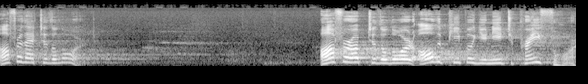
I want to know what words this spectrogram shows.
Offer that to the Lord. Offer up to the Lord all the people you need to pray for.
